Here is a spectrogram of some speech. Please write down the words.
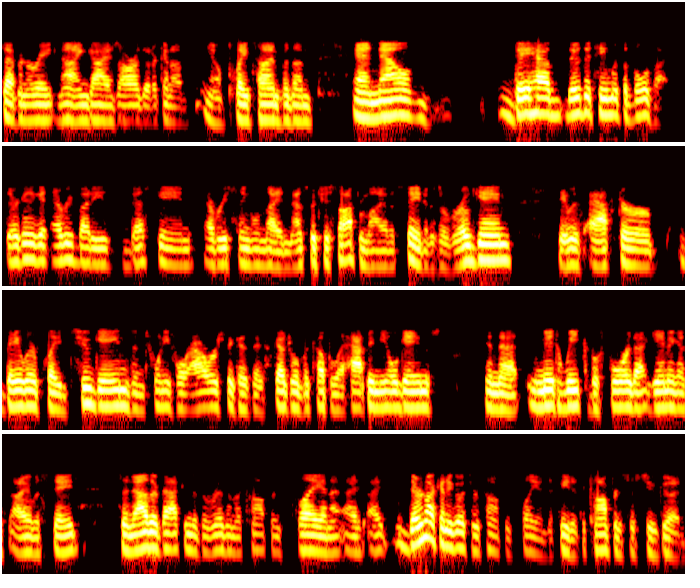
seven or eight, nine guys are that are going to, you know, play time for them. And now they have, they're the team with the bullseye. They're going to get everybody's best game every single night. And that's what you saw from Iowa State. It was a road game. It was after Baylor played two games in 24 hours because they scheduled a couple of Happy Meal games in that midweek before that game against Iowa State. So now they're back into the rhythm of conference play, and I, I, they're not going to go through conference play undefeated. The conference is too good.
